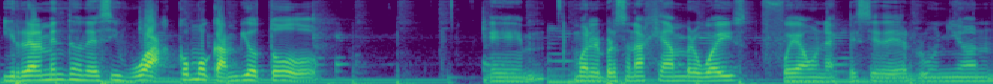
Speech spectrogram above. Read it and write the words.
Y realmente donde decís, guau, cómo cambió todo. Eh, bueno, el personaje Amber Waves fue a una especie de reunión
